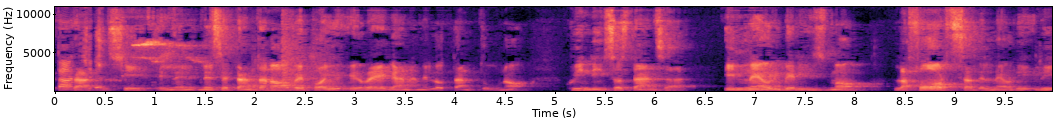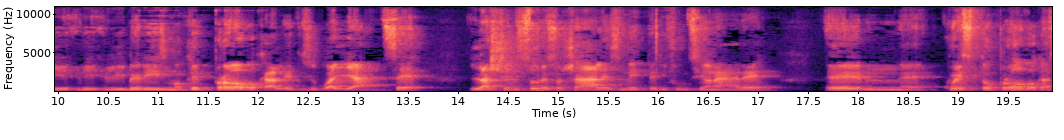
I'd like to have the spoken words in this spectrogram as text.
Thatcher, sì, nel, nel 79, poi il Reagan nell'81, quindi in sostanza il neoliberismo, la forza del neoliberismo che provoca le disuguaglianze, l'ascensore sociale smette di funzionare, ehm, questo provoca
